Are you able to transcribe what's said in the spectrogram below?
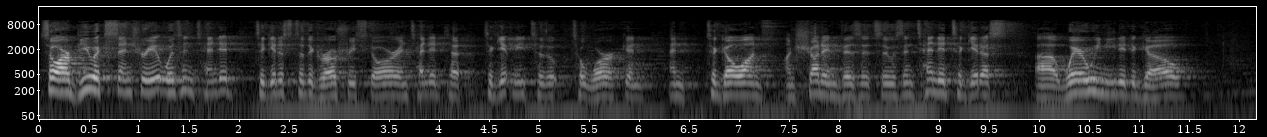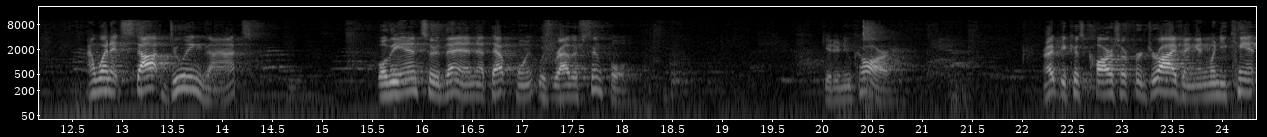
So, our Buick Century, it was intended to get us to the grocery store, intended to, to get me to, the, to work and, and to go on, on shut in visits. It was intended to get us uh, where we needed to go. And when it stopped doing that, well, the answer then at that point was rather simple get a new car right? Because cars are for driving. And when you can't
